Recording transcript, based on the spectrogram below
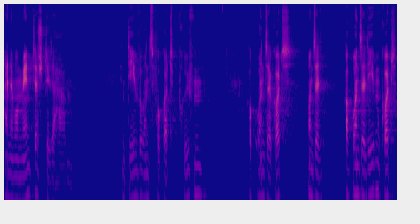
einen Moment der Stille haben, in dem wir uns vor Gott prüfen, ob unser, Gott, unser, ob unser Leben Gott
